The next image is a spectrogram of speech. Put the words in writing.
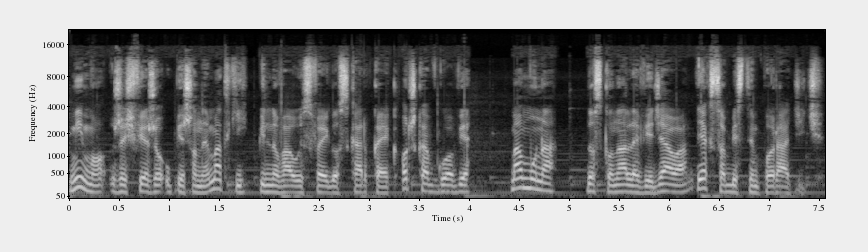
Mimo, że świeżo upieczone matki pilnowały swojego skarbka jak oczka w głowie, mamuna doskonale wiedziała, jak sobie z tym poradzić.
